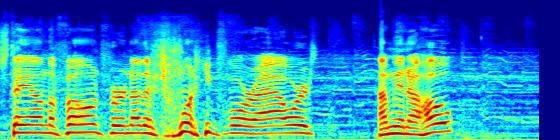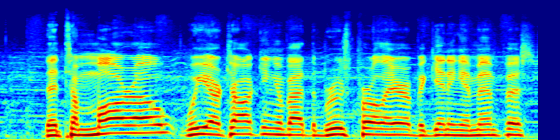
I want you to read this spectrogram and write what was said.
stay on the phone for another 24 hours. I'm going to hope that tomorrow we are talking about the Bruce Pearl era beginning in Memphis.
